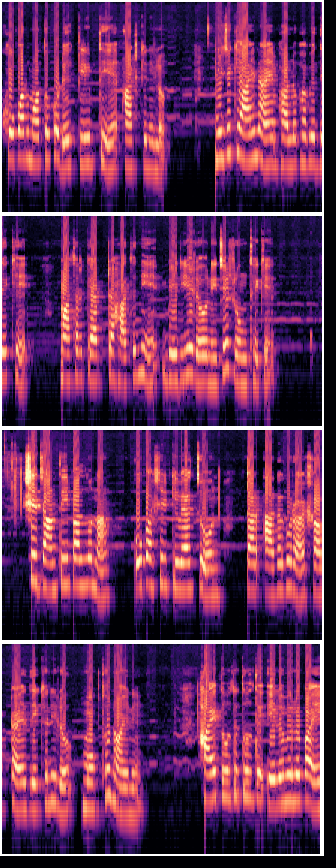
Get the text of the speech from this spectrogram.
খোপার মতো করে ক্লিপ দিয়ে আটকে নিল। নিজেকে আয়নায় ভালোভাবে দেখে মাথার ক্যাপটা হাতে নিয়ে বেরিয়ে এলো নিজের রুম থেকে। সে জানতেই পারল না, ও পাশের কেউ একজন তার আগাগোড়া সবটাই দেখে নিল মুগ্ধ নয়নে। হাই তুলতে তুলতে এলোমেলো পায়ে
